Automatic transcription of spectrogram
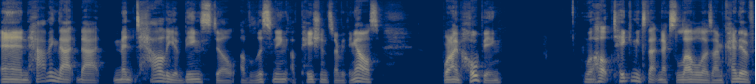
And having that that mentality of being still, of listening, of patience and everything else, what I'm hoping will help take me to that next level as I'm kind of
